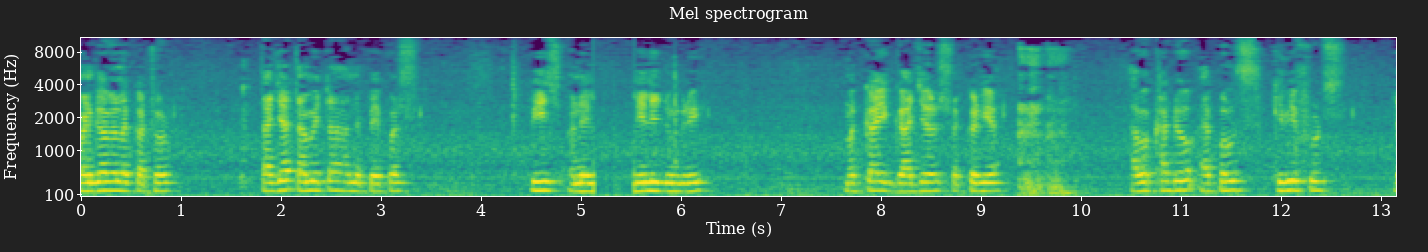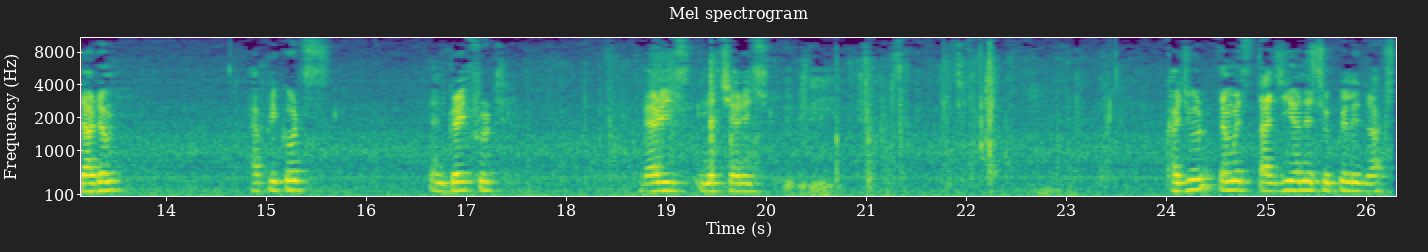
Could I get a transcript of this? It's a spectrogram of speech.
ફણગાવેલા કઠોળ, તાજા ટામેટા અને પેપર્સ પીસ અને લીલી ડુંગળી, મકાઈ, ગાજર શક્કરિયા avocado, apples, kiwi fruits, dadam, apricots, and grapefruit, berries, and cherries. ખજૂર તેમજ તાજી અને સુકેલી દ્રાક્ષ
